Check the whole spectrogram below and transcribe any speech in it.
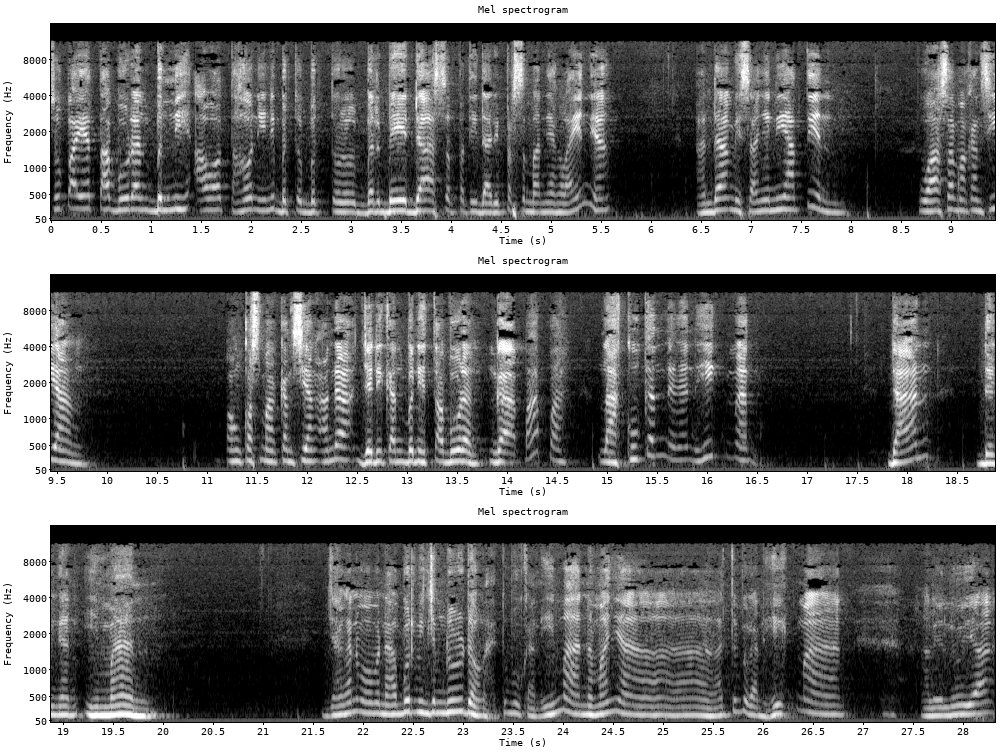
Supaya taburan benih awal tahun ini betul-betul berbeda seperti dari persembahan yang lainnya. Anda misalnya niatin puasa makan siang. Ongkos makan siang Anda jadikan benih taburan. Enggak apa-apa lakukan dengan hikmat dan dengan iman. Jangan mau menabur minjem dulu dong. Nah, itu bukan iman namanya. Itu bukan hikmat. Haleluya.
